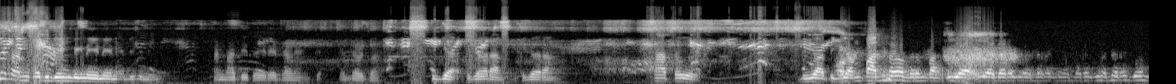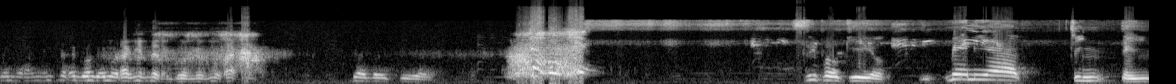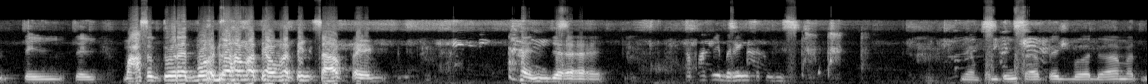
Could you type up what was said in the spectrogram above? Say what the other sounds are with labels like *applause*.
beneran gua di geng nih nih nih di sini. Kan mati tuh rentalnya rental gua. Tiga tiga orang tiga orang. Satu. Dua tiga empat. Oh, *laughs* berempat. Iya iya darah gua darah gua darah gua darah gua nggak ngurangin darah gua nggak ngurangin darah gua nggak ngurangin. Double kill. Triple kill. Maniac. Cing cing cing cing masuk turret bodoh amat yang penting sapeng anjay Apa sih bering sekudus? yang penting sapeng bodoh amat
